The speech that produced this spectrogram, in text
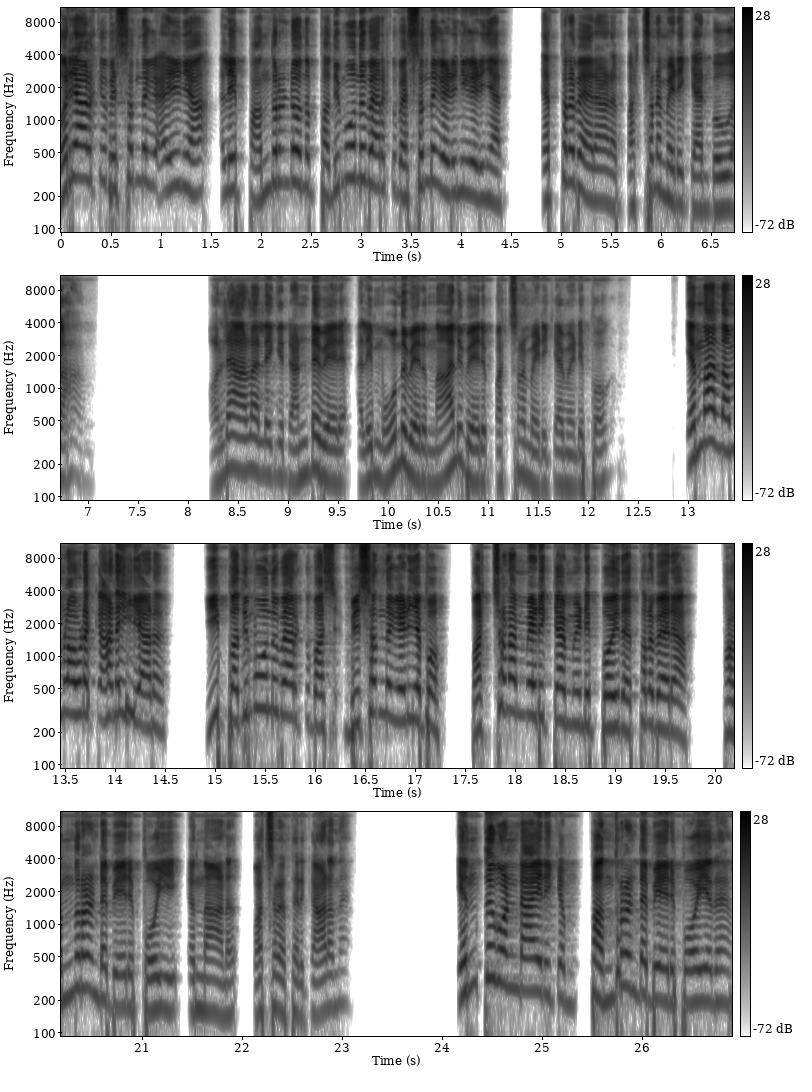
ഒരാൾക്ക് വിശന്ന് കഴിഞ്ഞാൽ അല്ലെങ്കിൽ പന്ത്രണ്ടോ ഒന്ന് പതിമൂന്ന് പേർക്ക് വിശന്ന് കഴിഞ്ഞു കഴിഞ്ഞാൽ എത്ര പേരാണ് ഭക്ഷണം മേടിക്കാൻ പോവുക? ഒരാളല്ലെങ്കിൽ രണ്ട് പേര് അല്ലെങ്കിൽ മൂന്ന് പേര് നാല് പേര് ഭക്ഷണം മേടിക്കാൻ വേണ്ടി പോകും. എന്നാൽ നമ്മൾ അവിടെ കാണുകയാണ് ഈ പതിമൂന്ന് പേർക്ക് വശ- വിശന്ന് കഴിഞ്ഞപ്പോൾ ഭക്ഷണം മേടിക്കാൻ വേണ്ടി പോയത് എത്ര പേരാ? പന്ത്രണ്ട് പേര് പോയി എന്നാണ് വചനത്തിൽ കാണുന്നത്. എന്തുകൊണ്ടായിരിക്കും പന്ത്രണ്ട് പേര് പോയത്?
